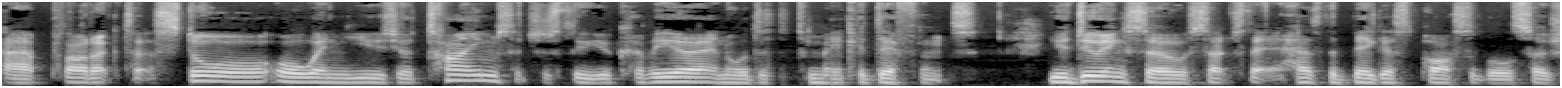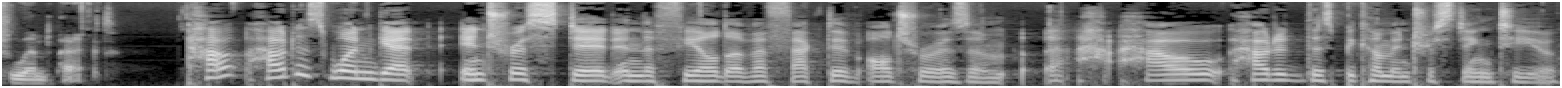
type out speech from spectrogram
a product at a store, or when you use your time, such as through your career, in order to make a difference, you're doing so such that it has the biggest possible social impact. How how does one get interested in the field of effective altruism? How how did this become interesting to you?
